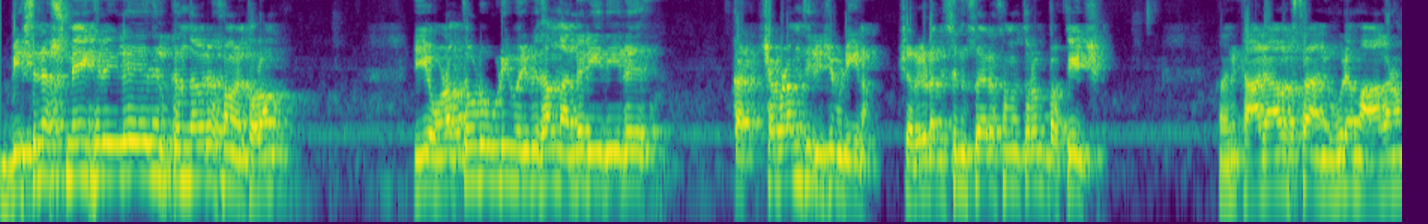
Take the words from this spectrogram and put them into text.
ബിസിനസ് മേഖലയിൽ നിൽക്കുന്നവരെ സംബന്ധിച്ചോളം ഈ ഓണത്തോടു കൂടി ഒരുവിധം നല്ല രീതിയിൽ കച്ചവടം തിരിച്ചു പിടിക്കണം ചെറുകിട ബിസിനസ്സുകാരെ സംബന്ധിച്ചിടത്തോളം പ്രത്യേകിച്ച്. അതിന് കാലാവസ്ഥ അനുകൂലമാകണം.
